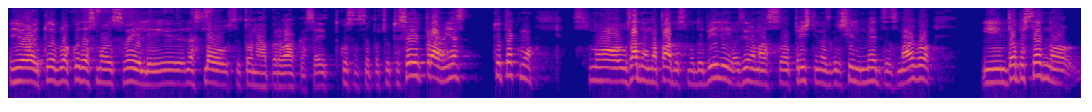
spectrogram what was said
Joj, to je bilo, kot da smo osvojili naslov svetovnega prvaka. Sej, tako sem se počutil. Vse pravim, jaz to tekmo smo v zadnjem napadu dobili, oziroma so Priština zgrešili med za zmago. In dobesedno,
